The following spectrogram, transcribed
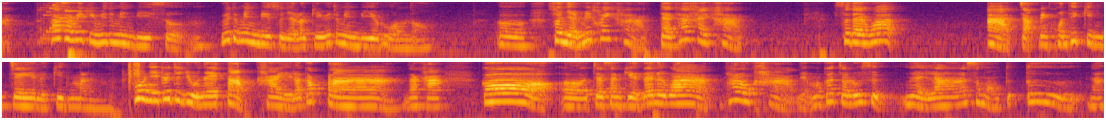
าด ถ้าใครไม่กินวิตามิน B เสริม วิตามิน B ส่วนใหญ่เรากินวิตามิน B รวมเนาะเออส่วนใหญ่ไม่ค่อยขาด แต่ถ้าใครขาด แสดงว่า อาจจะเป็นคนที่กินเจหรือกินมัง พวกนี้ก็จะอยู่ในตับไข่แล้วก็ปลานะคะ ก็จะสังเกตได้เลยว่า ถ้าเราขาดเนี่ยมันก็จะรู้สึกเหนื่อยล้าสมองตื้อๆนะ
